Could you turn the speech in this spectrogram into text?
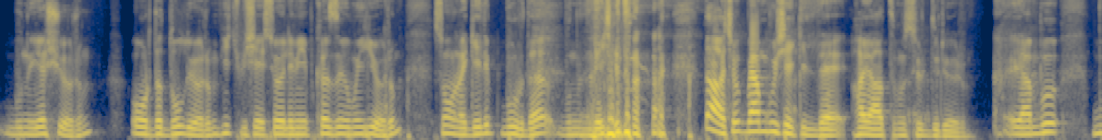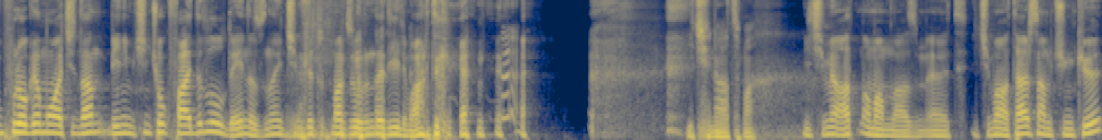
Bunu yaşıyorum. Orada doluyorum. Hiçbir şey söylemeyip kazığımı yiyorum. Sonra gelip burada bunu dile daha çok ben bu şekilde hayatımı sürdürüyorum. Yani bu bu program o açıdan benim için çok faydalı oldu. En azından içimde tutmak zorunda değilim artık. Yani İçine atma. içime atmamam lazım. Evet. İçime atarsam çünkü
